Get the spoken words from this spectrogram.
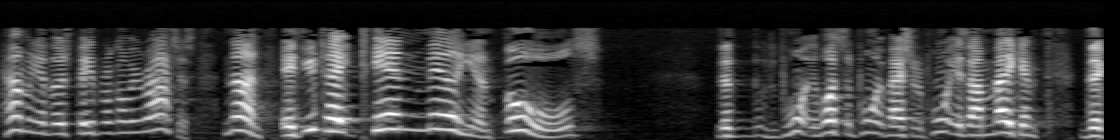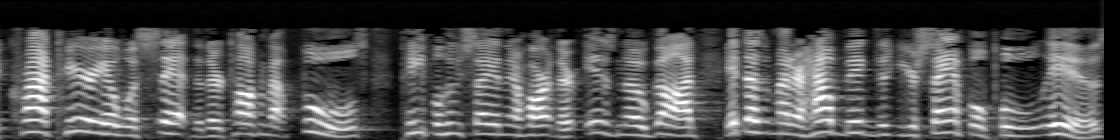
how many of those people are going to be righteous? None. If you take 10 million fools, the, the point, what's the point, Pastor? The point is I'm making the criteria was set that they're talking about fools, people who say in their heart there is no God. It doesn't matter how big the, your sample pool is.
